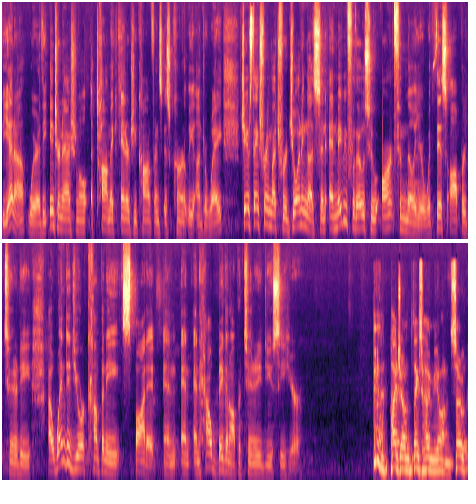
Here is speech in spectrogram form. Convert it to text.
Vienna, where the International Atomic Energy Conference is currently underway. James, thanks very much for joining us. And, and maybe for those who aren't familiar with this opportunity, uh, when did your company spot it, and, and, and how big an opportunity do you see here? Hi, Jon. Thanks for having me on. So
